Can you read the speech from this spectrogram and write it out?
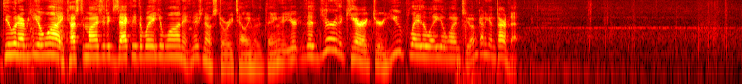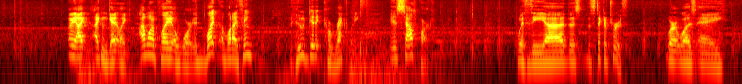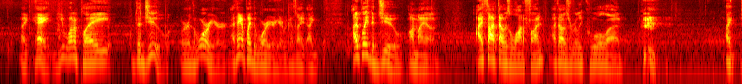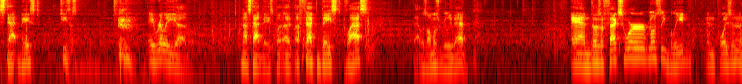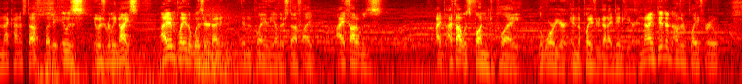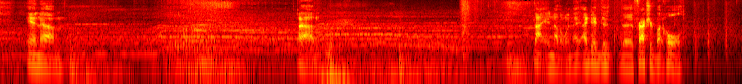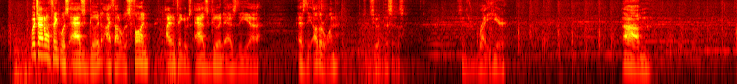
do whatever you want, customize it exactly the way you want it. There's no storytelling the thing. That you're the you're the character. You play the way you want to. I'm kind of getting tired of that. I mean, I I can get it. Like, I want to play a war. What what I think, who did it correctly, is South Park. With the uh, the the stick of truth, where it was a like, hey, you want to play the Jew or the warrior? I think I played the warrior here because I, I, I played the Jew on my own. I thought that was a lot of fun. I thought it was a really cool, uh, like stat based. Jesus, a really uh, not stat based, but a effect based class. That was almost really bad. And those effects were mostly bleed and poison and that kind of stuff. But it, it was it was really nice. I didn't play the wizard. I didn't didn't play the other stuff. I I thought it was I I thought it was fun to play the warrior in the playthrough that I did here, and then I did another playthrough in um um not another one. I, I did the the fractured but whole, which I don't think was as good. I thought it was fun. I didn't think it was as good as the uh, as the other one. Let's see what this is. This is right here. Um,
